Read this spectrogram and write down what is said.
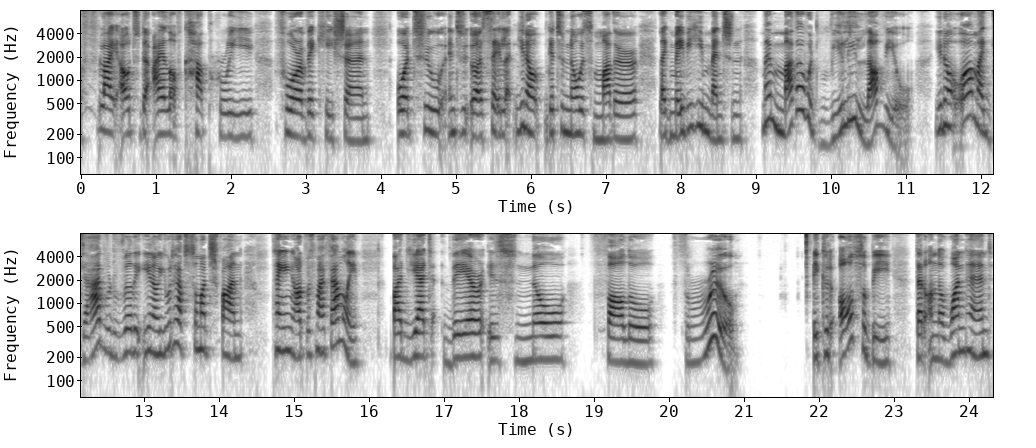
fly out to the Isle of Capri for a vacation or to into uh, say like you know get to know his mother. Like maybe he mentioned my mother would really love you. You know or my dad would really you know you would have so much fun hanging out with my family. But yet there is no follow through. It could also be that on the one hand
